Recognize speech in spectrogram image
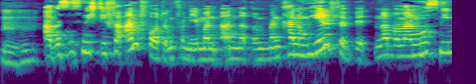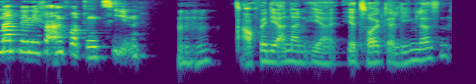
Mhm. aber es ist nicht die Verantwortung von jemand anderem. Man kann um Hilfe bitten, aber man muss niemanden in die Verantwortung ziehen. Mhm. Auch wenn die anderen ihr, ihr Zeug da liegen lassen?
